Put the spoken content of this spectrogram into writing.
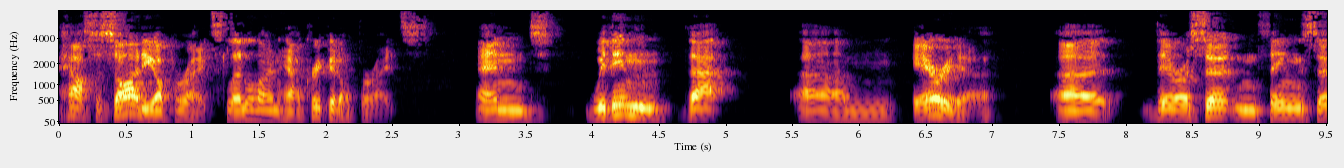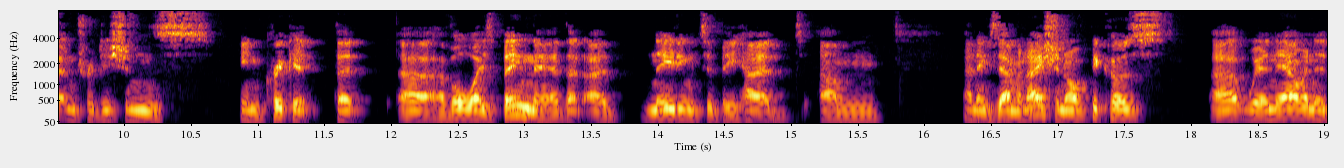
how society operates, let alone how cricket operates. And within that um, area, uh, there are certain things, certain traditions in cricket that uh, have always been there that are needing to be had um, an examination of because uh, we're now in a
